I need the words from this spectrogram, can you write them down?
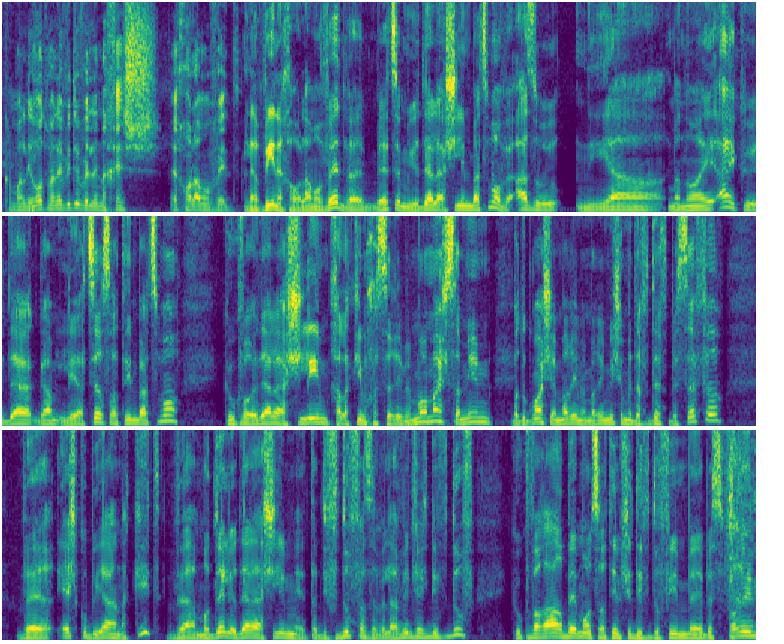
כלומר לראות מלא וידאו ולנחש איך העולם עובד. להבין איך העולם עובד, ובעצם הוא יודע להשלים בעצמו, ואז הוא נהיה מנוע AI, כי הוא יודע גם לייצר סרטים בעצמו, כי הוא כבר יודע להשלים חלקים חסרים. הם ממש שמים, בדוגמה שהם מראים, הם מראים מישהו מדפדף בספר, ויש קובייה ענקית, והמודל יודע להשלים את הדפדוף הזה ולהבין שיש דפדוף, כי הוא כבר ראה הרבה מאוד סרטים שדפדופים אה, בספרים.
